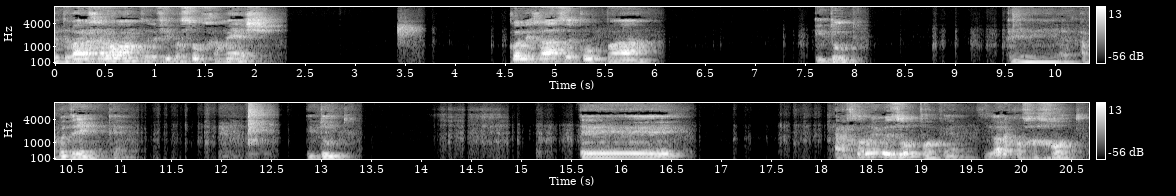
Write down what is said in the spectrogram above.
ודבר אחרון, זה לפי פסוק חמש, כל אחד זקוק בעידוד, הבדרין, כן? עידוד. אנחנו רואים בזום פה, כן? זה לא רק הוכחות.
